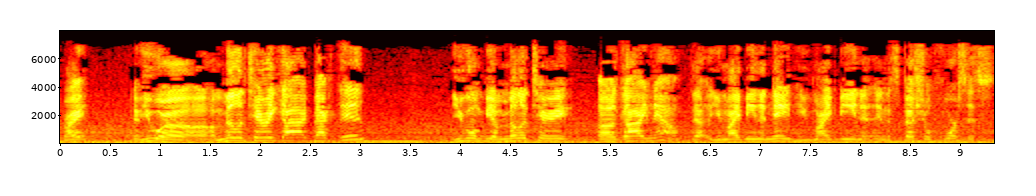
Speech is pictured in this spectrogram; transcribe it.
right? If you were a, a military guy back then, you're gonna be a military uh, guy now. That you might be in the Navy, you might be in, in the Special Forces,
